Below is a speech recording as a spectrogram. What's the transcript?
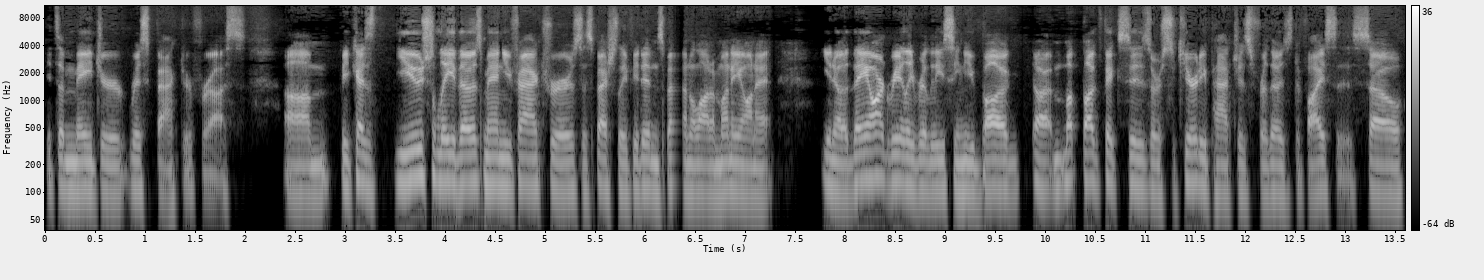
it's a major risk factor for us um, because usually those manufacturers, especially if you didn't spend a lot of money on it, you know they aren't really releasing new bug uh, bug fixes or security patches for those devices. So,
